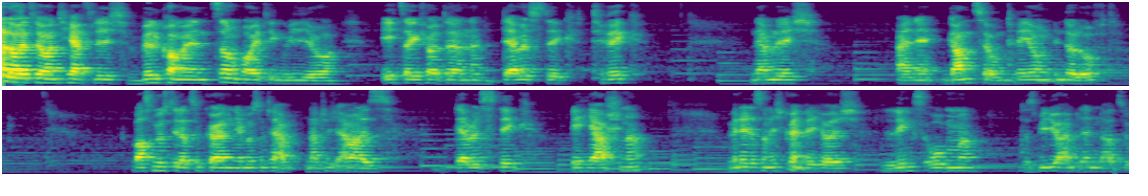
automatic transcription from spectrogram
Hallo Leute und herzlich willkommen zum heutigen Video. Ich zeige euch heute einen Devil Stick Trick, nämlich eine ganze Umdrehung in der Luft. Was müsst ihr dazu können? Ihr müsst natürlich einmal das Devil Stick beherrschen. Wenn ihr das noch nicht könnt, werde ich euch links oben das Video einblenden dazu.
